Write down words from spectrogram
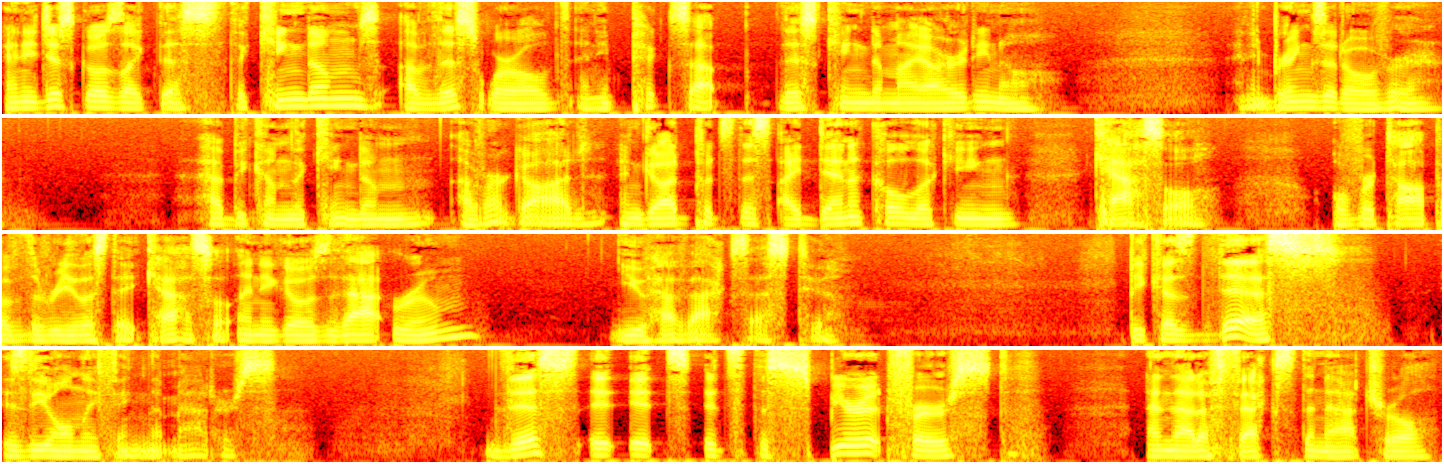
And he just goes like this the kingdoms of this world, and he picks up this kingdom I already know, and he brings it over, have become the kingdom of our God. And God puts this identical looking castle over top of the real estate castle, and he goes, That room you have access to. Because this is the only thing that matters. This it, it's it's the spirit first, and that affects the natural.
